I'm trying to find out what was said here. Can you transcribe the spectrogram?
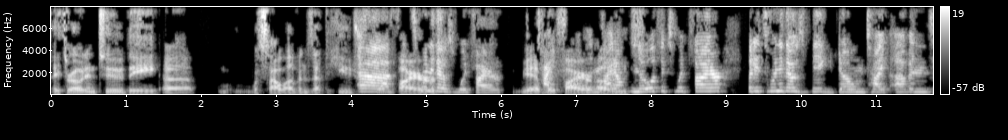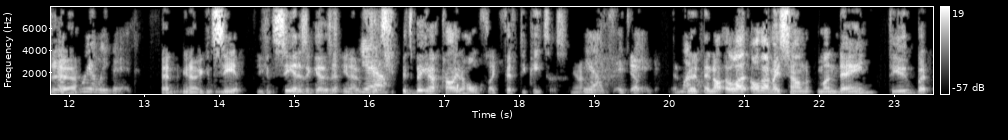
They throw it into the, uh, what style oven is that? The huge uh, fire. It's one of those wood fire. Yeah, wood fire ovens. ovens. I don't know if it's wood fire, but it's one of those big dome type ovens, yeah. but really big. And you know, you can see it. You can see it as it goes in. You know, yeah. it's it's big enough probably to hold like fifty pizzas. You know. Yeah, it's it's big. And, wow. and all, all that may sound mundane to you, but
